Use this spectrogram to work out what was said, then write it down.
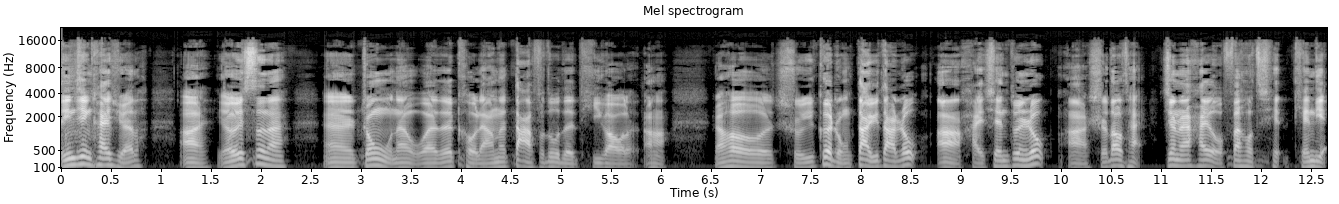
临近开学了啊，有一次呢，嗯，中午呢，我的口粮呢大幅度的提高了啊，然后属于各种大鱼大肉啊，海鲜炖肉啊，十道菜，竟然还有饭后甜甜点，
